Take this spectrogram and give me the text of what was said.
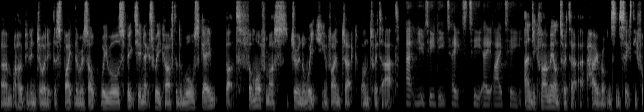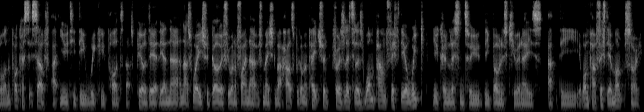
Um, I hope you've enjoyed it despite the result. We will speak to you next week after the Wolves game. But for more from us during the week, you can find Jack on Twitter at, at UTD Tait T A I T. and you can find me on Twitter at Harry Robinson64 and the podcast itself at UTD Weekly Pod. That's POD at the end there. And that's where you should go if you want to find out information about how to become a patron. For as little as £1.50 a week, you can listen to the bonus Q&As at the £1.50 a month, sorry.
